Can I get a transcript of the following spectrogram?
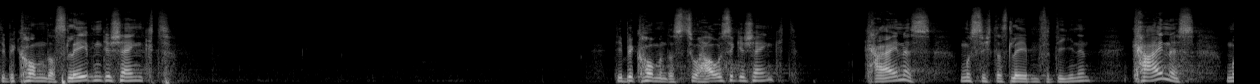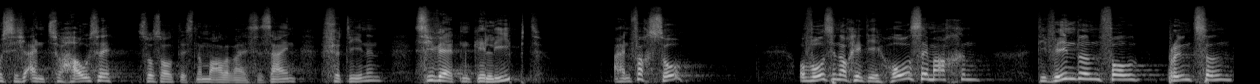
Die bekommen das Leben geschenkt. Die bekommen das Zuhause geschenkt. Keines muss sich das Leben verdienen. Keines muss sich ein Zuhause, so sollte es normalerweise sein, verdienen. Sie werden geliebt. Einfach so. Obwohl sie noch in die Hose machen, die Windeln voll brünzeln,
